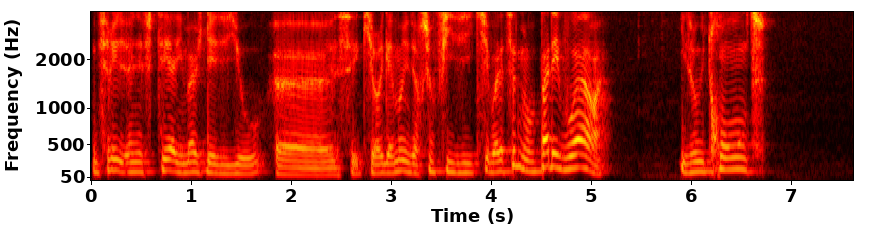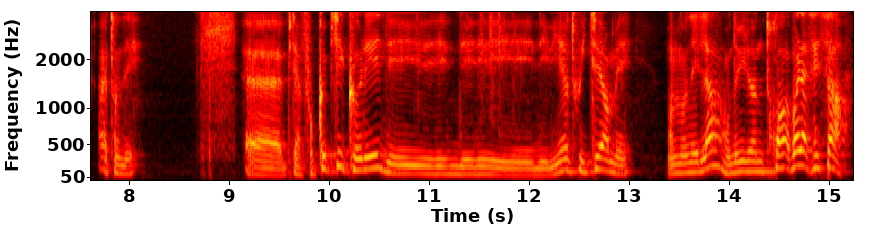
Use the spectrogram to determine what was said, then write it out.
Une série de NFT à l'image des IO, euh, c'est qui aurait également une version physique. Voilà, ça, mais on ne peut pas les voir. Ils ont eu trop honte. Attendez. Euh, putain, faut copier-coller des, des, liens Twitter, mais on en est là, en 2023. Voilà, c'est ça.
